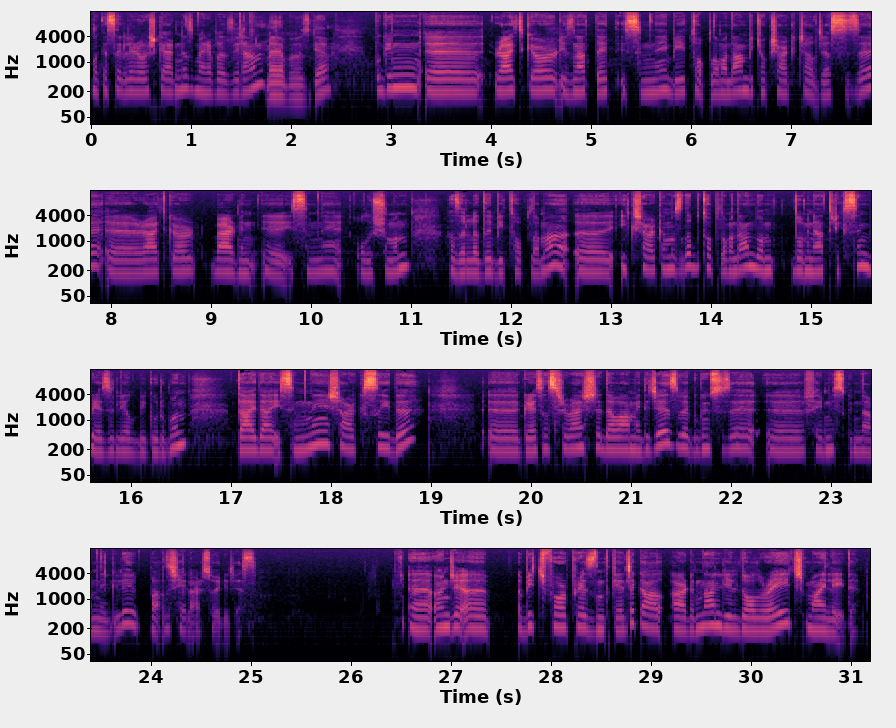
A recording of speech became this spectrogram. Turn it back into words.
Makaselere hoş geldiniz. Merhaba Ziran. Merhaba Özge. Bugün e, Right Girl Is Not Dead isimli bir toplamadan birçok şarkı çalacağız size. E, Right Girl Berlin e, isimli oluşumun hazırladığı bir toplama. E, ilk şarkımız da bu toplamadan Dom Dominatrix'in Brezilyalı bir grubun Die Die isimli şarkısıydı. E, Greta Revenge ile devam edeceğiz ve bugün size e, feminist gündemle ilgili bazı şeyler söyleyeceğiz. E, önce e, A Beach for President gelecek ardından Lil Doll Rage, My Lady.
